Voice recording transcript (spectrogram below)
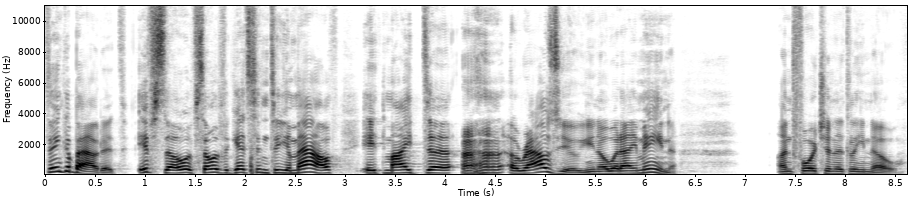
Think about it. If so, if some of it gets into your mouth, it might uh, arouse you. You know what I mean? Unfortunately, no.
